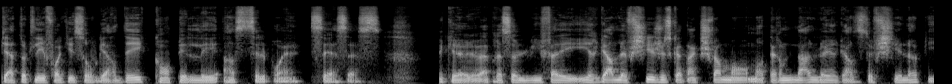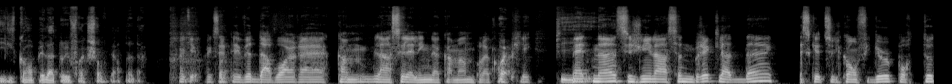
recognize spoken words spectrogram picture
puis à toutes les fois qu'il est sauvegardé, compile-les en style.css. Fait que euh, après ça, lui, il, fait, il regarde le fichier jusqu'à temps que je ferme mon, mon terminal, là, il regarde ce fichier-là, puis il le compile à toutes les fois que je sauvegarde dedans. OK. Fait que ça t'évite d'avoir à comme, lancer la ligne de commande pour le compiler. Puis, Maintenant, si je viens lancer une brique là-dedans, est-ce que tu le configures pour tous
